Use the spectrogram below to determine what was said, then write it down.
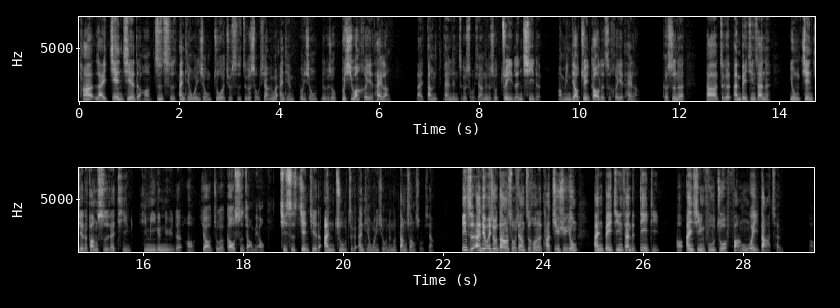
他来间接的哈支持岸田文雄做就是这个首相，因为岸田文雄那个时候不希望河野太郎来当担任这个首相，那个时候最人气的啊民调最高的是河野太郎，可是呢，他这个安倍晋三呢用间接的方式来提提名一个女的哦，叫做高市早苗，其实间接的按住这个岸田文雄能够当上首相。因此，安田文雄当上首相之后呢，他继续用安倍晋三的弟弟哦岸信夫做防卫大臣啊。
